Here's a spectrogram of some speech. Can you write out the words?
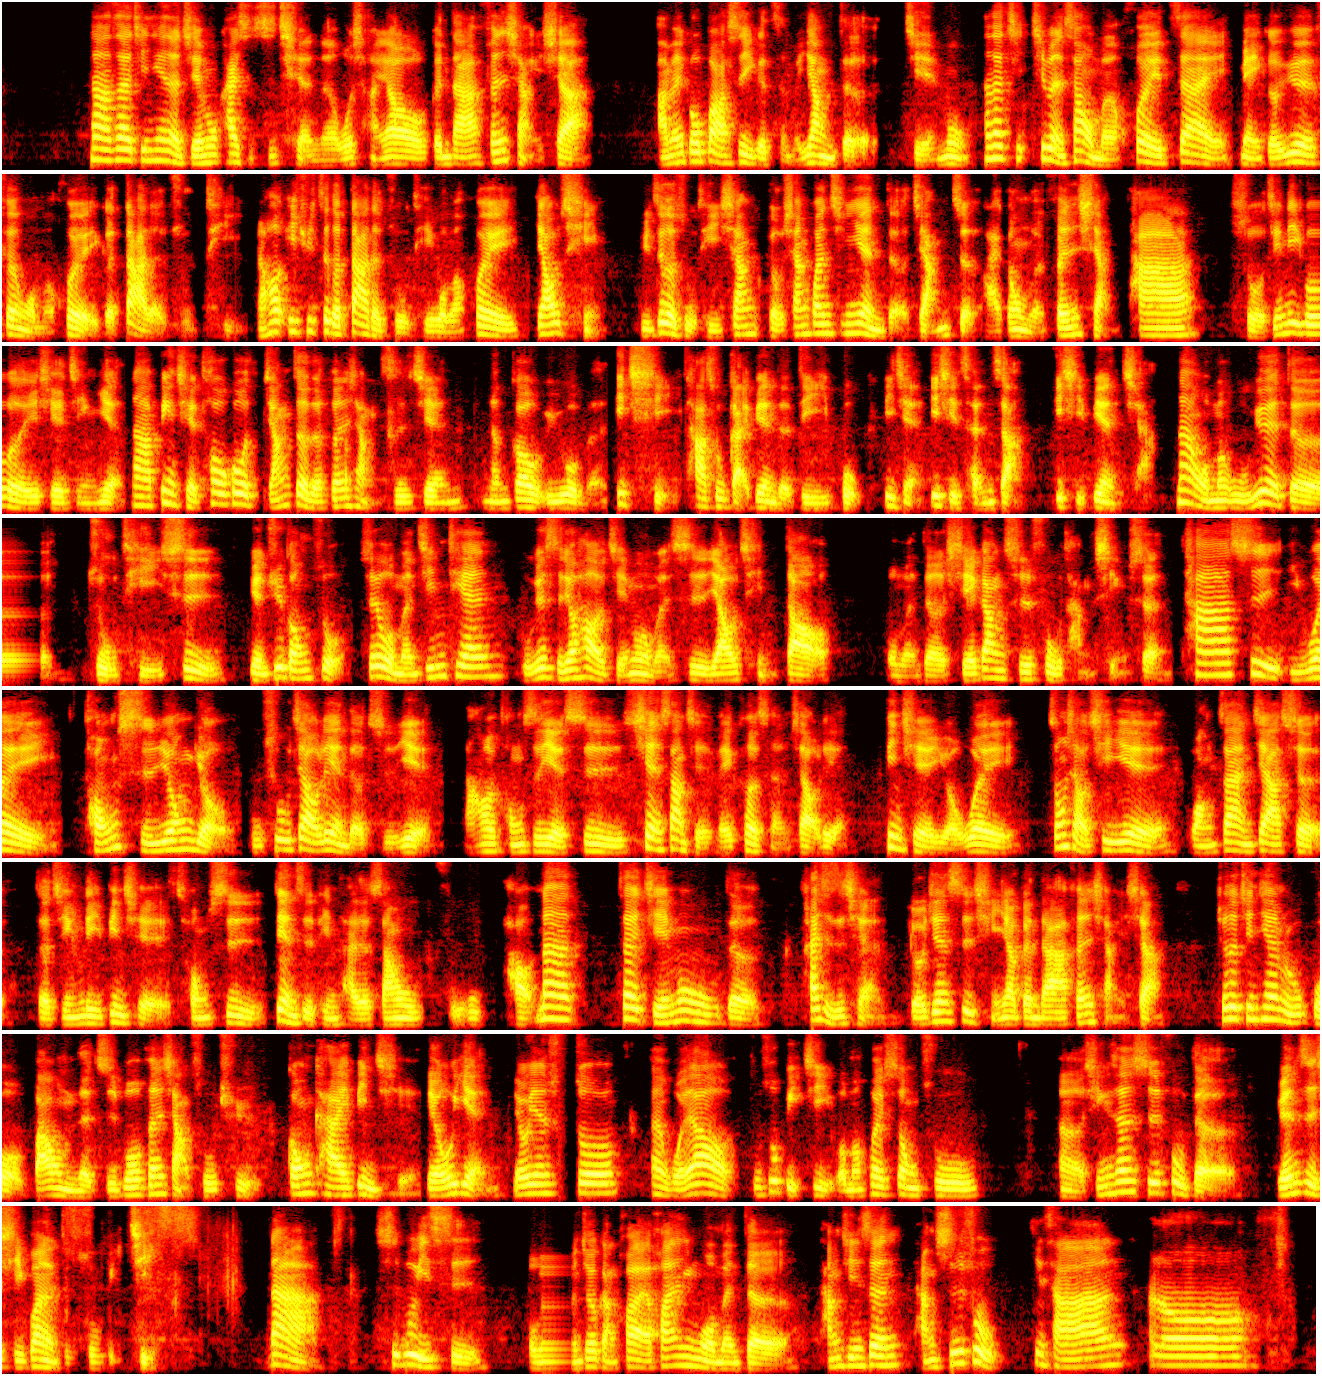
那在今天的节目开始之前呢，我想要跟大家分享一下 Amigo Bar 是一个怎么样的节目。那在基基本上我们会在每个月份我们会有一个大的主题，然后依据这个大的主题，我们会邀请与这个主题相有相关经验的讲者来跟我们分享他所经历过的一些经验。那并且透过讲者的分享之间，能够与我们一起踏出改变的第一步，并且一起成长，一起变强。那我们五月的主题是远距工作，所以我们今天五月十六号的节目，我们是邀请到我们的斜杠师傅唐行生，他是一位同时拥有武术教练的职业，然后同时也是线上减肥课程教练，并且有为中小企业网站架设的经历，并且从事电子平台的商务服务。好，那在节目的开始之前，有一件事情要跟大家分享一下。就是今天，如果把我们的直播分享出去，公开并且留言留言说，呃，我要读书笔记，我们会送出呃行生师傅的原子习惯的读书笔记。那事不宜迟，我们就赶快欢迎我们的唐先生唐师傅进场。Hello，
